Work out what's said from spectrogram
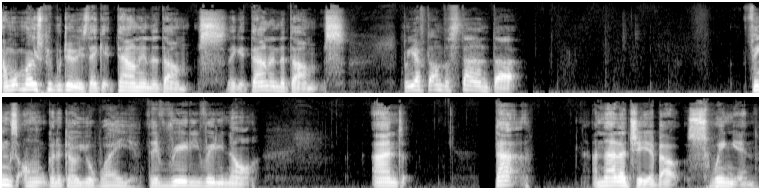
And what most people do is they get down in the dumps. They get down in the dumps. But you have to understand that things aren't going to go your way. They're really, really not. And that analogy about swinging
